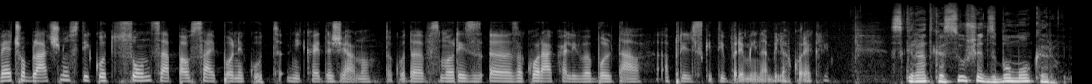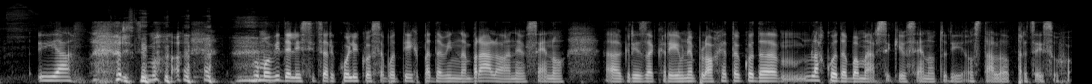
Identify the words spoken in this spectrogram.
več oblačnosti kot sonca, pa vsaj ponekod nekaj dežja, no. Tako da smo res zakorakali v bolj ta aprilski tip vremena, bi lahko rekli. Skratka, sušec bo moker. Ja, recimo. Bomo videli sicer, koliko se bo teh padavin nabralo, a ne, vseeno gre za krajevne plohe, tako da lahko, da bo marsikje vseeno tudi ostalo precej suho.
